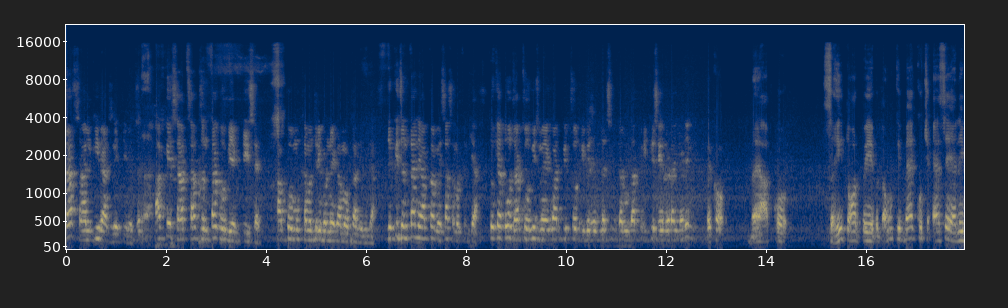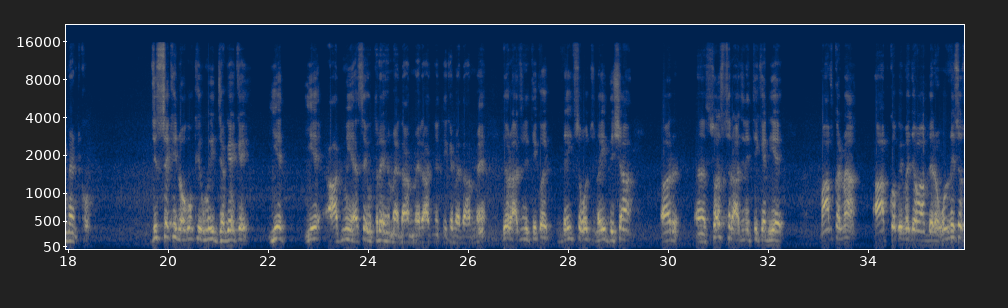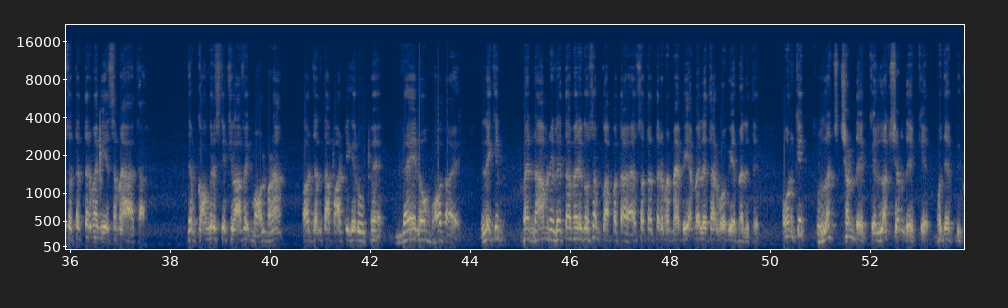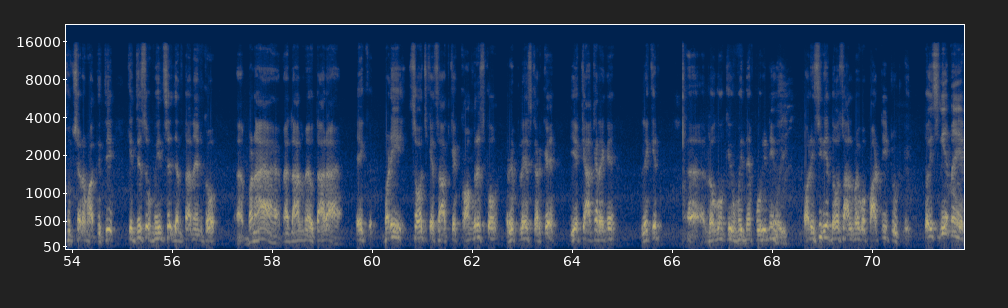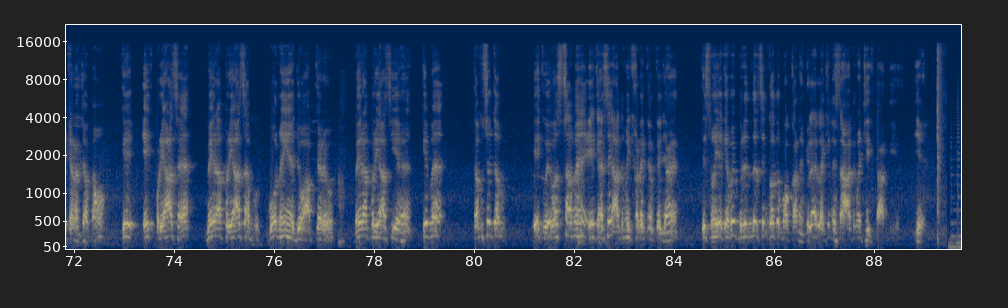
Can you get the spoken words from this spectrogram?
पचास साल की राजनीति में आपके साथ साथ जनता को भी एक चीज़ है। आपको मुख्यमंत्री बनने का मौका नहीं मिला। जबकि जनता ने आपका हमेशा समर्थन किया। तो क्या 2024 में एक बार फिर चौधरी वीरेंद्र सिंह दमदार तरीके से लड़ाई लड़ेंगे? देखो, मैं आपको सही तौर पे ये बताऊँ कि मैं कुछ ऐसे एलिमेंट को, जिससे कि लोगों की उम्मीद जगे के ये ये आदमी ऐसे उतरे हैं मैदान में, राजनीति के मैदान में, जो राजनीति को एक नई सोच, नई दिशा और स्वस्थ राजनीति के लिए माफ़ करना, आपको भी मैं जवाब दे रहा हूँ। 1977 में भी ये समय आया था, जब कांग्रेस के खिलाफ एक माहौल बना और जनता पार्टी के रूप में नए लोग बहुत आए। लेकिन मैं नाम नहीं लेता, मेरे को सबका पता है। सतहत्तर में मैं भी एमएलए था और वो भी एमएलए थे। उनके लक्षण देख के, लक्षण देख के मुझे भी खुद शर्म आती थी कि जिस उम्मीद से जनता ने इनको बनाया है, मैदान में उतारा है एक बड़ी सोच के साथ के कांग्रेस को रिप्लेस करके ये क्या करेंगे? लेकिन अ, लोगों की उम्मीदें पूरी नहीं हुई और इसीलिए दो साल में वो पार्टी टूट गई। तो इसलिए मैं ये कहना चाहता हूँ कि एक प्रयास है मेरा प्रयास अब वो नहीं है जो आप कह रहे हो। मेरा प्रयास ये है कि मैं कम से कम एक व्यवस्था में एक ऐसे आदमी खड़े करके जाए जिसमें यह कि भाई वीरेंद्र सिंह को तो मौका नहीं मिला लेकिन इसने आदमी ठीक तार दिए ये।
